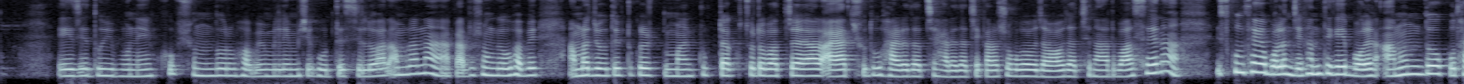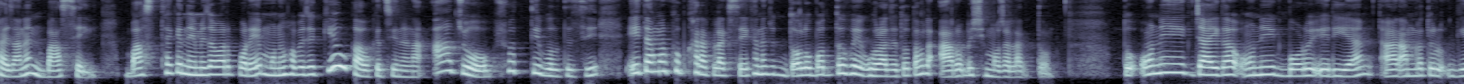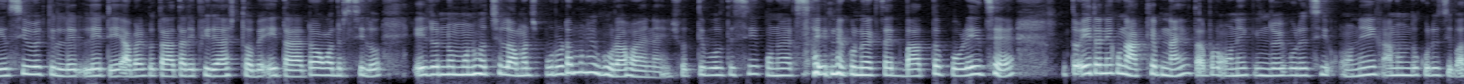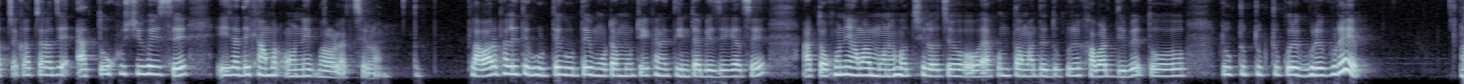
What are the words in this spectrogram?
এই যে দুই বোনে খুব সুন্দরভাবে মিলেমিশে ঘুরতেছিল। আর আমরা না কারোর সঙ্গে ওভাবে আমরা যেহেতু একটু করে মানে টুকটাক ছোটো বাচ্চা, আর আয়াত শুধু হারে যাচ্ছে হারে যাচ্ছে, কারোর সঙ্গে ওভাবে যাওয়াও যাচ্ছে না। আর বাসে না স্কুল থেকে বলেন, যেখান থেকেই বলেন, আনন্দ কোথায় জানেন? বাসেই। বাস থেকে নেমে যাওয়ার পরে মনে হবে যে কেউ কাউকে চিনে না। আজব, সত্যি বলতেছি। এইটা আমার খুব খারাপ লাগছে। এখানে যদি দলবদ্ধ হয়ে ঘোরা যেত, তাহলে আরও বেশি মজা লাগতো। তো অনেক জায়গা, অনেক বড় এরিয়া, আর আমরা তো গেছিও একটু লেটে আবার একটু তাড়াতাড়ি ফিরে আসতে হবে। এই তাড়াটাও আমাদের ছিল। এই জন্য মনে হচ্ছিল আমার পুরোটা মনে হয় ঘোরা হয় নাই। সত্যি বলতেছি, কোনো এক সাইড না কোনো এক সাইড বাদ তো পড়েইছে। তো এটা নিয়ে কোনো আক্ষেপ নাই। তারপর অনেক এনজয় করেছি, অনেক আনন্দ করেছি। বাচ্চা কাচ্চারা যে এত খুশি হয়েছে, এটা দেখে আমার অনেক ভালো লাগছিল। ফ্লাওয়ার ভ্যালিতে ঘুরতে ঘুরতে মোটামুটি এখানে তিনটা বেজে গেছে। আর তখনই আমার মনে হচ্ছিল যে, ও এখন তো আমাদের দুপুরে খাবার দিবে। তো টুক টুক টুক টুক করে ঘুরে ঘুরে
